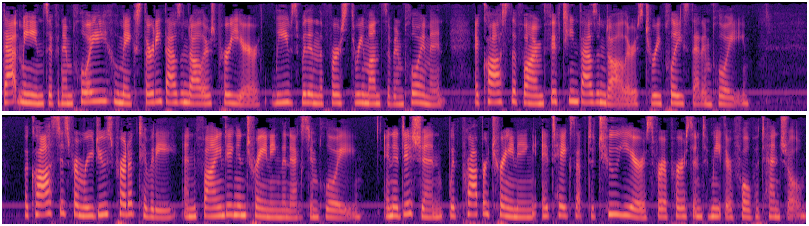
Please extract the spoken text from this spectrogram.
That means if an employee who makes $30,000 per year leaves within the first three months of employment, it costs the farm $15,000 to replace that employee. The cost is from reduced productivity and finding and training the next employee. In addition, with proper training, it takes up to two years for a person to meet their full potential.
